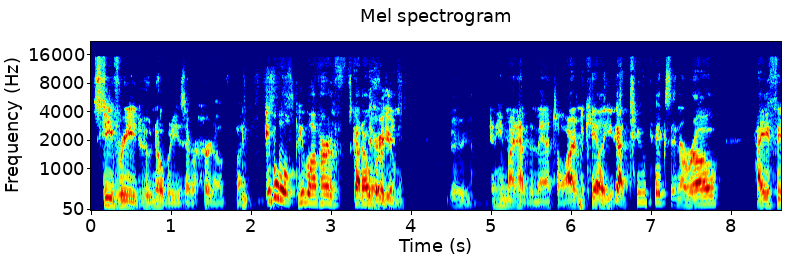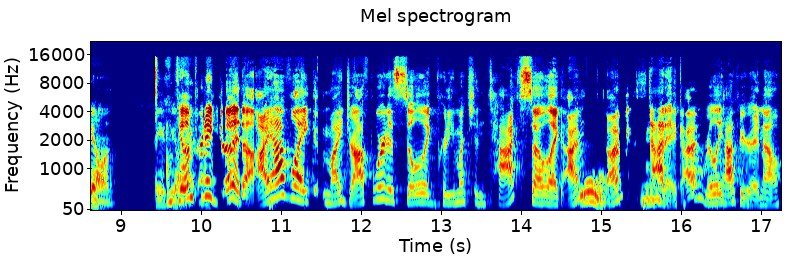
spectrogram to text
Steve Reed, who nobody's ever heard of, but people people have heard of Scott Oberg. And, there you. And he might have the mantle. All right, Michaela, you got two picks in a row. How you feeling? How you feeling I'm feeling pretty good. I have like my draft board is still like pretty much intact, so like I'm Ooh. I'm ecstatic. Mm. I'm really happy right now.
